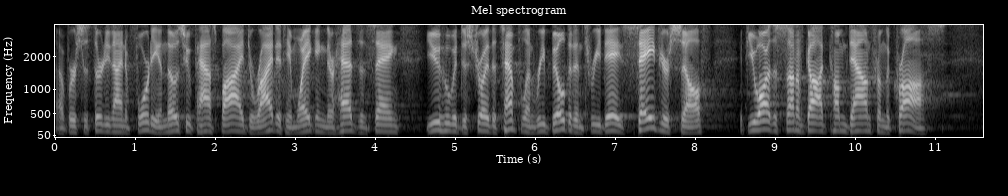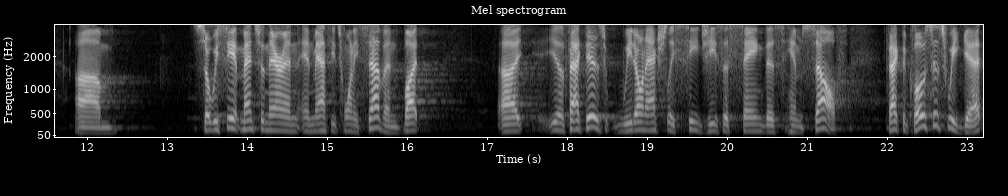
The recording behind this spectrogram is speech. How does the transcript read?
uh, verses 39 and 40, and those who passed by derided him, wagging their heads and saying, you who would destroy the temple and rebuild it in three days, save yourself. If you are the Son of God, come down from the cross. Um, So we see it mentioned there in, in Matthew 27, but uh, you know, the fact is, we don't actually see Jesus saying this himself. In fact, the closest we get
